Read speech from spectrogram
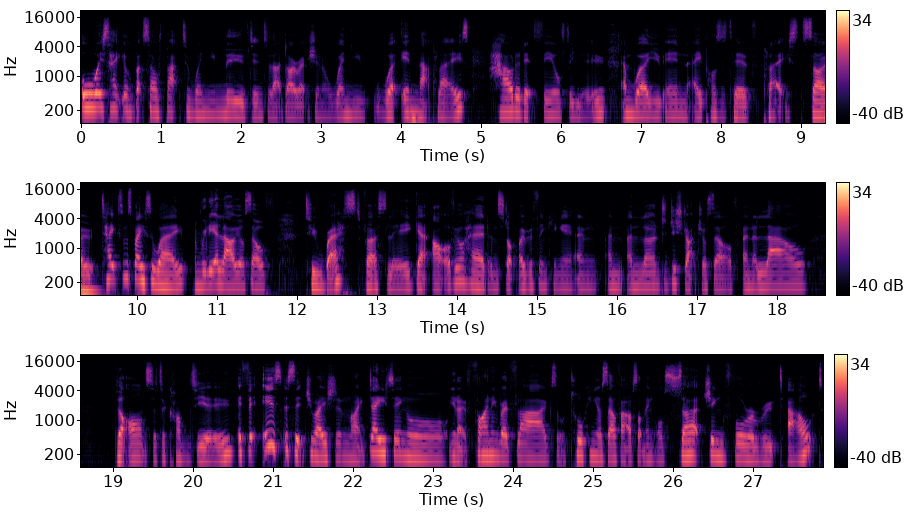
always take yourself back to when you moved into that direction or when you were in that place. How did it feel for you? And were you in a positive place? So take some space away and really allow yourself to rest, firstly, get out of your head and stop overthinking it and, and, and learn to distract yourself and allow the answer to come to you. If it is a situation like dating or, you know, finding red flags or talking yourself out of something or searching for a route out,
